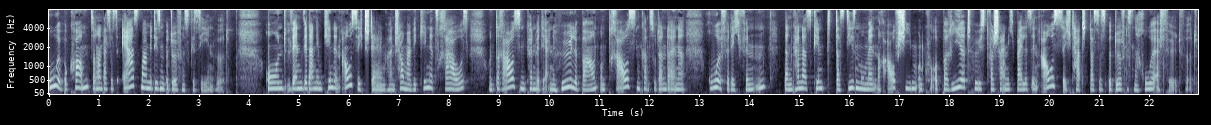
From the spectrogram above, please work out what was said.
Ruhe bekommt, sondern dass es erstmal mit diesem Bedürfnis gesehen wird. Und wenn wir dann dem Kind in Aussicht stellen können, schau mal, wir gehen jetzt raus und draußen können wir dir eine Höhle bauen und draußen kannst du dann deine Ruhe für dich finden, dann kann das Kind das diesen Moment noch aufschieben und kooperiert höchstwahrscheinlich, weil es in Aussicht hat, dass das Bedürfnis nach Ruhe erfüllt wird.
